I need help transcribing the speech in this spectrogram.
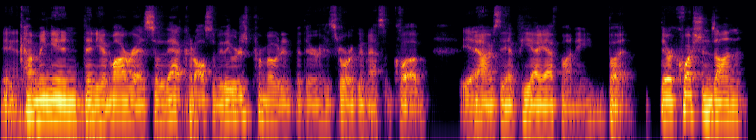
Yeah. Coming in, then you have Mahrez, so that could also be. They were just promoted, but they're a historically massive club. And Yeah. obviously have PIF money, but there are questions on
